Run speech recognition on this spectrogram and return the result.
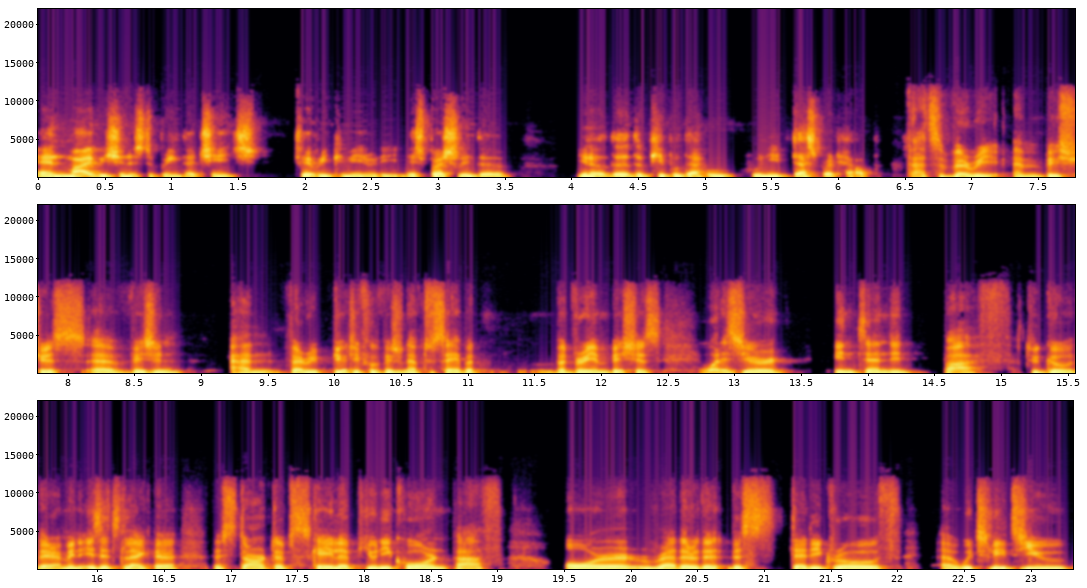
And my vision is to bring that change to every community especially the you know the the people that who who need desperate help. That's a very ambitious uh, vision and very beautiful vision i have to say but but very ambitious. What is your intended path to go there? I mean, is it like the the startup, scale up, unicorn path, or rather the the steady growth, uh, which leads you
